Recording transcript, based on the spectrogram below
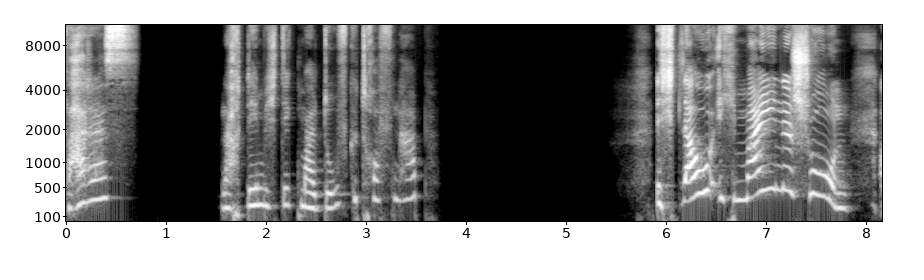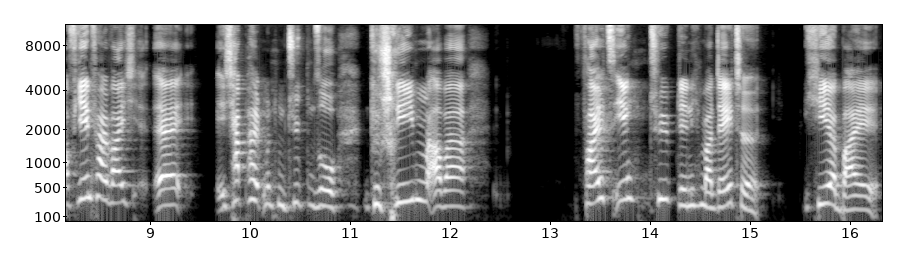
war das, nachdem ich Dick mal doof getroffen habe? Ich glaube, ich meine schon. Auf jeden Fall war ich, äh, ich habe halt mit einem Typen so geschrieben, aber falls irgendein Typ, den ich mal date, hier bei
